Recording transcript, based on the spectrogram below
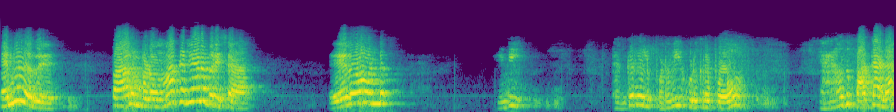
என்னது அது? பாலும் படமா கல்யாண பரிசா? ஏதோ ஒண்ணு. ஏண்டி தங்கவேலு புடவையை கொடுக்கறப்போ யாராவது பார்த்தாடா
